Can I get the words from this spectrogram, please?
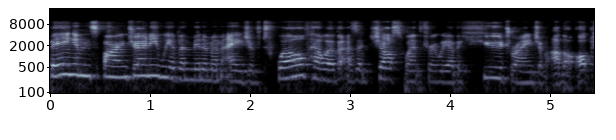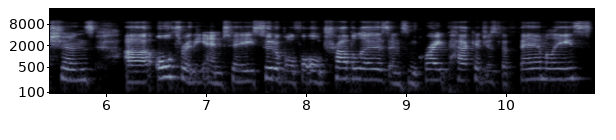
Being an inspiring journey, we have a minimum age of 12. However, as I just went through, we have a huge range of other options uh, all through the NT, suitable for all travellers and some great packages for families.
